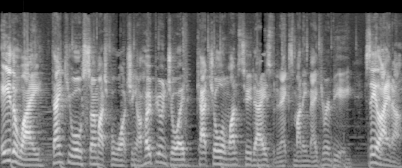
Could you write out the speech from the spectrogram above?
Either way, thank you all so much for watching. I hope you enjoyed. Catch you all in one to two days for the next money making review. See you later.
